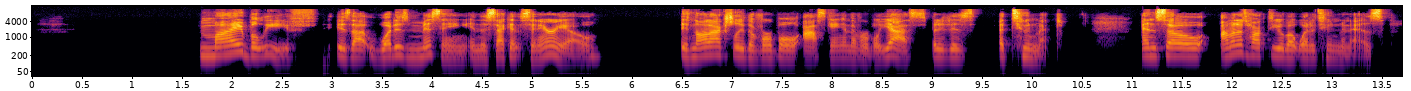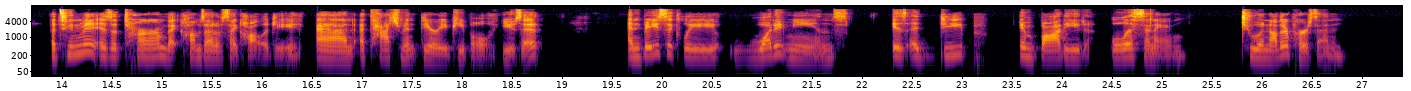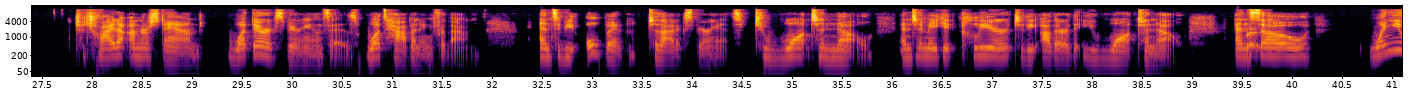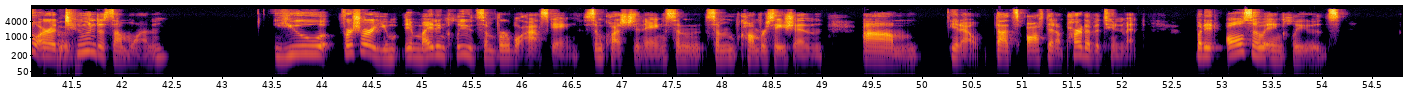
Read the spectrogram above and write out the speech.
My belief is that what is missing in the second scenario is not actually the verbal asking and the verbal yes, but it is attunement. And so I'm going to talk to you about what attunement is. Attunement is a term that comes out of psychology and attachment theory people use it. And basically, what it means is a deep, embodied listening to another person to try to understand what their experience is, what's happening for them, and to be open to that experience, to want to know, and to make it clear to the other that you want to know. And right. so when you are attuned to someone, you for sure you it might include some verbal asking some questioning some some conversation um you know that's often a part of attunement but it also includes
